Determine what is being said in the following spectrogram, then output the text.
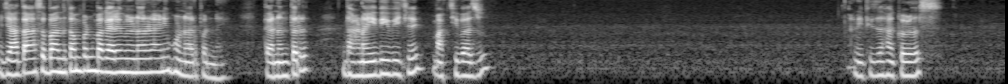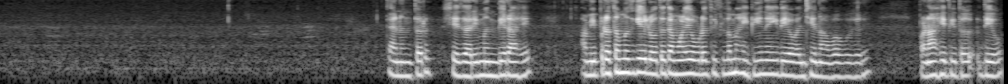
म्हणजे आता असं बांधकाम पण बघायला मिळणार नाही आणि होणार पण नाही. त्यानंतर धाणाई देवीचे मागची बाजू. आणि तिचा हा कळस. त्यानंतर शेजारी मंदिर आहे. आम्ही प्रथमच गेलो होतो त्यामुळे एवढं तिथलं माहिती नाही देवांची नावं वगैरे. पण आहे तिथं देव.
